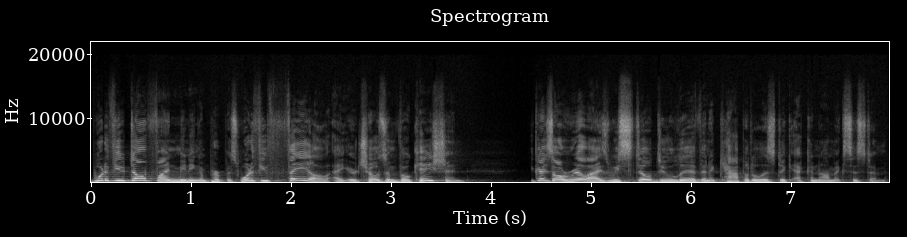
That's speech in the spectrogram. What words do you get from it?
What if you don't find meaning and purpose? What if you fail at your chosen vocation? You guys all realize we still do live in a capitalistic economic system,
